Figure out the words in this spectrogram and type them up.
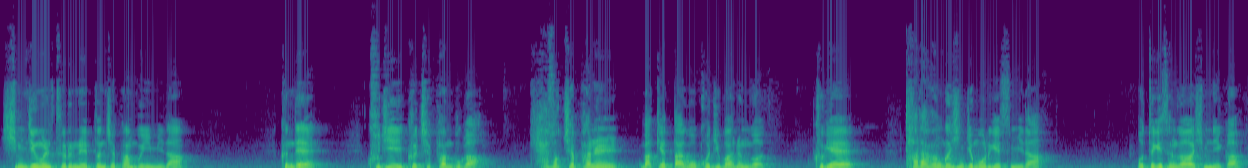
심증을 드러냈던 재판부입니다. 근데 굳이 그 재판부가 계속 재판을 맡겼다고 고집하는 것 그게 타당한 것인지 모르겠습니다. 어떻게 생각하십니까?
